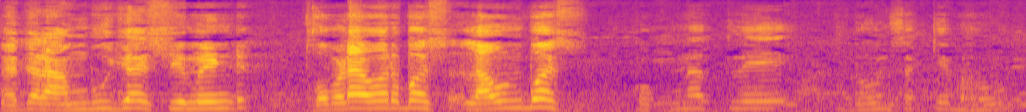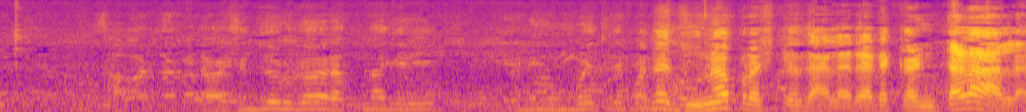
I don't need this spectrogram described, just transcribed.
नाहीतर अंबुजा सिमेंट थोबड्यावर बस लावून बस. कोकणातले दोन सख्खे भाऊ अ, सिंधुदुर्ग रत्नागिरी. आणि मुंबईतले पण आता जुना प्रश्न झाला रे आता कंटाळा आला.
